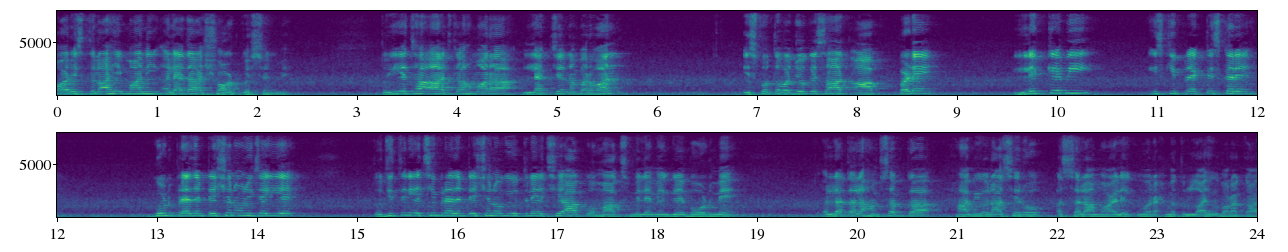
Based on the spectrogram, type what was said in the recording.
और असलाही मानी अलहदा शॉर्ट क्वेश्चन में। तो ये था आज का हमारा लेक्चर नंबर वन इसको तवज्जो के साथ आप पढ़ें, लिख के भी इसकी प्रैक्टिस करें। गुड प्रेजेंटेशन होनी चाहिए। तो जितनी अच्छी प्रेजेंटेशन होगी, उतने अच्छे आपको मार्क्स मिलेंगे बोर्ड में। तो अल्लाह ताला हम सब का हामी नासिर हो। असलकम वरहमल वर्का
